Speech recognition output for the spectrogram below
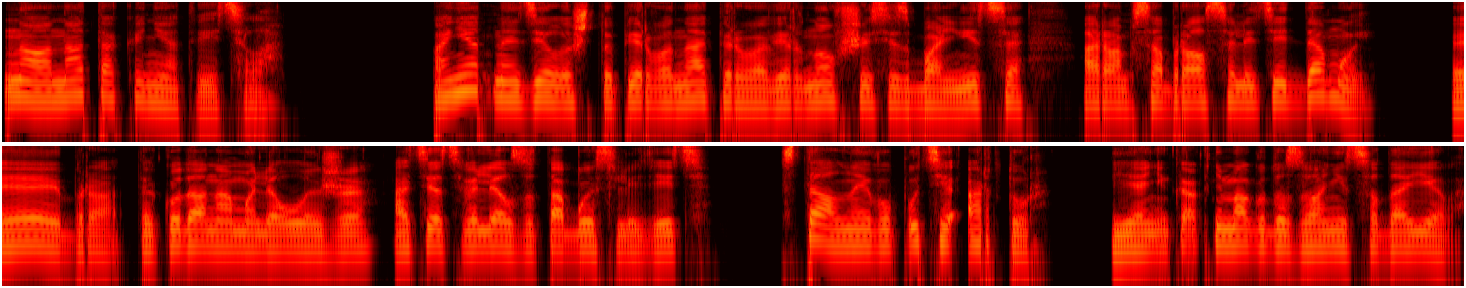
но она так и не ответила. Понятное дело, что первонаперво, вернувшись из больницы, Арам собрался лететь домой. «Эй, брат, ты куда намылил лыжи? Отец велел за тобой следить». Стал на его пути Артур. «Я никак не могу дозвониться до Евы».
